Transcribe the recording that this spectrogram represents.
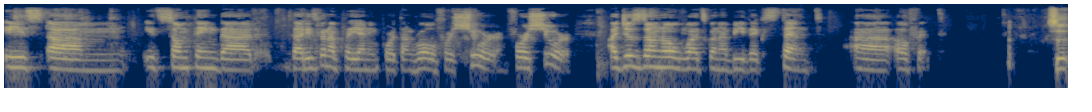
is um it's something that that is going to play an important role for sure for sure I just don't know what's going to be the extent uh, of it. So,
